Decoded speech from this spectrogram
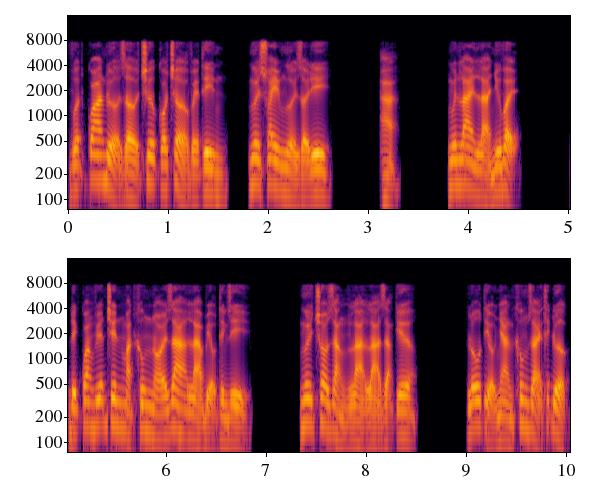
Vượt qua nửa giờ chưa có trở về tin, ngươi xoay người rời đi. À nguyên lai、like、là như vậy. Địch quang viễn trên mặt không nói ra là biểu tình gì. Ngươi cho rằng là là dạng kia? Lô tiểu nhàn không giải thích được.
